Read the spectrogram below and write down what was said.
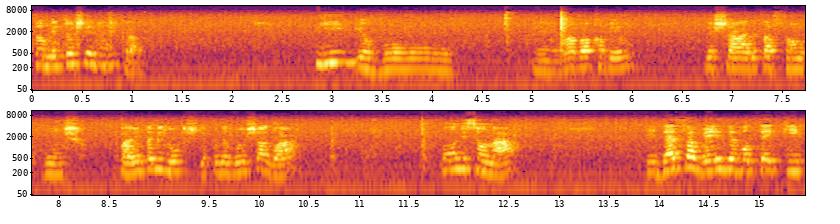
Também tem um cheirinho de cravo. E eu vou é, lavar o cabelo, deixar a hidratação por uns 40 minutos, depois eu vou enxaguar, condicionar e dessa vez eu vou ter que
